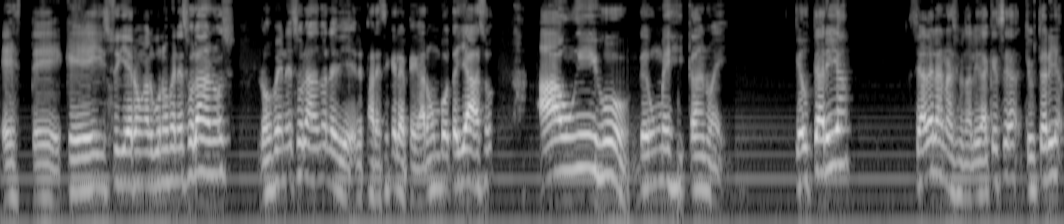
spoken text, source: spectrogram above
Este, ¿Qué hicieron algunos venezolanos? Los venezolanos les, parece que le pegaron un botellazo a un hijo de un mexicano ahí. ¿Qué usted haría? Sea de la nacionalidad que sea, ¿qué usted haría?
